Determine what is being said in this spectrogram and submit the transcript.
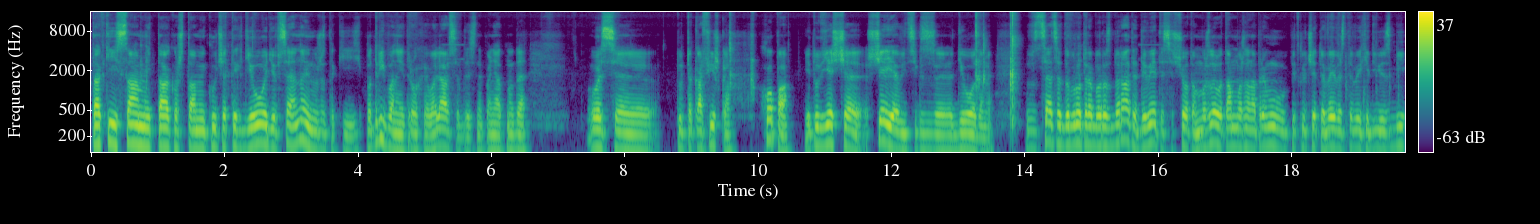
Такий самий також там і куча тих діодів, все. Ну він вже такий потріпаний трохи, валявся десь непонятно де. Ось е, тут така фішка. Хопа. І тут є ще, ще є відсік з е, діодами. Все це добро треба розбирати, дивитися, що там. Можливо, там можна напряму підключити, вивести вихід USB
